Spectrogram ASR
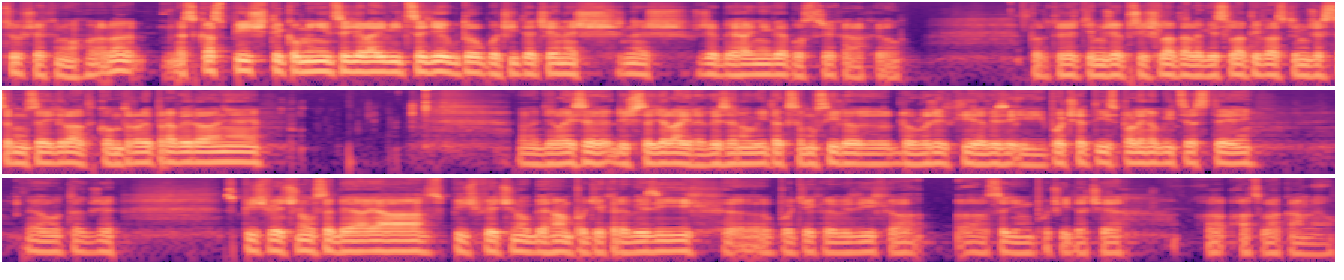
Co všechno, ale dneska spíš ty kominíci dělají víc sedí u toho počítače, než, než že běhají někde po střechách, jo. Protože tím, že přišla ta legislativa s tím, že se musí dělat kontroly pravidelně, Dělají se, když se dělají revize nový, tak se musí do, doložit k té revizi i výpočet té spalinové cesty. Jo, takže spíš většinou se běhá, já spíš většinou běhám po těch revizích, eh, po těch revizích a, a sedím u počítače a, a cvakám, jo.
